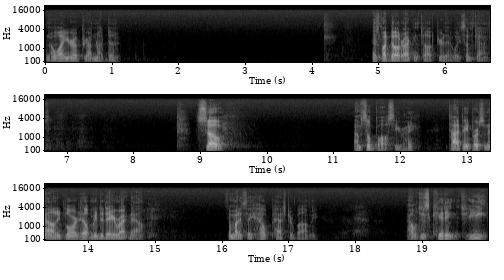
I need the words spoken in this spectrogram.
I know why you're up here. I'm not done. That's my daughter. I can talk to her that way sometimes. So, I'm so bossy, right? Type A personality. Lord, help me today, right now. Somebody say, Help Pastor Bobby. I was just kidding. Gee.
